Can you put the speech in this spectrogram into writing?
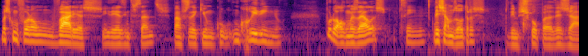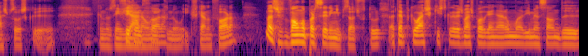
Mas como foram várias ideias interessantes, vamos fazer aqui um, um corridinho por algumas delas. Sim, Deixámos outras, pedimos desculpa desde já às pessoas que, que nos enviaram e que, não- e que ficaram de fora. Mas vão aparecer em episódios futuros, até porque eu acho que isto cada vez mais pode ganhar uma dimensão de,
